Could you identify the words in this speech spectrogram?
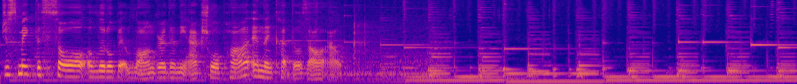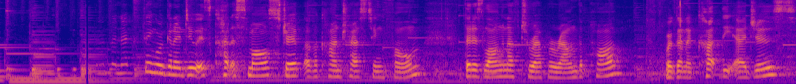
Just make the sole a little bit longer than the actual paw and then cut those all out. the next thing we're going to do is cut a small strip of a contrasting foam that is long enough to wrap around the paw. We're going to cut the edges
